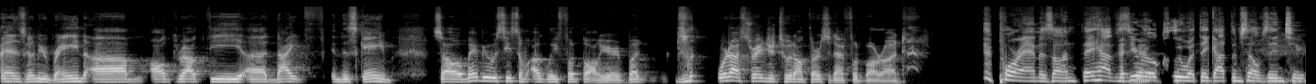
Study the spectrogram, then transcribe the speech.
And it's going to be rain um, all throughout the uh, night in this game. So maybe we'll see some ugly football here, but we're not stranger to it on Thursday Night Football, Rod. Poor Amazon. They have zero clue what they got themselves into.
